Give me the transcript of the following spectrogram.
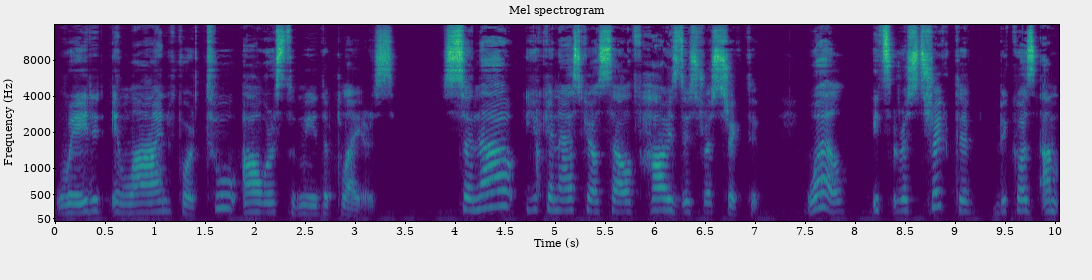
waited in line for two hours to meet the players. So now you can ask yourself, how is this restrictive? Well, it's restrictive because I'm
